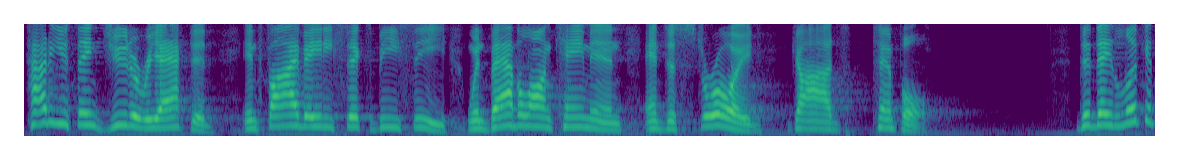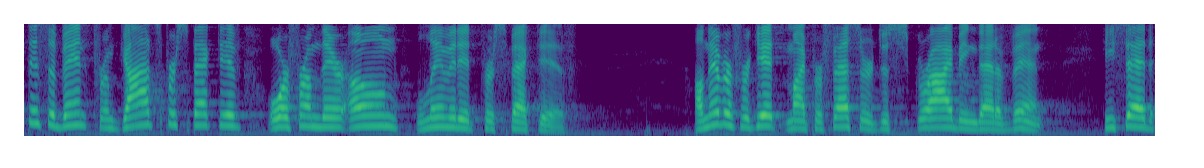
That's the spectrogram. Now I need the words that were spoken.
How do you think Judah reacted in 586 BC when Babylon came in and destroyed God's temple. Did they look at this event from God's perspective or from their own limited perspective? I'll never forget my professor describing that event. He said,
